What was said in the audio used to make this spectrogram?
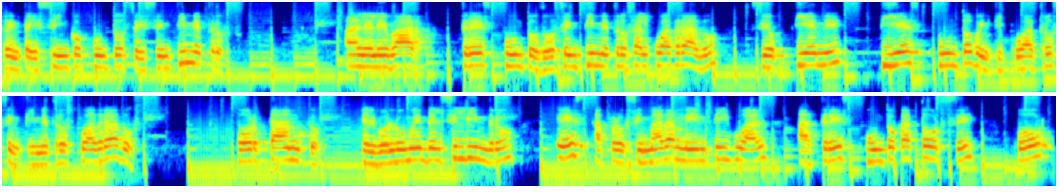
35.6 centímetros. Al elevar 3.2 centímetros al cuadrado, se obtiene 10.24 centímetros cuadrados. Por tanto, el volumen del cilindro es aproximadamente igual a 3.14 por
